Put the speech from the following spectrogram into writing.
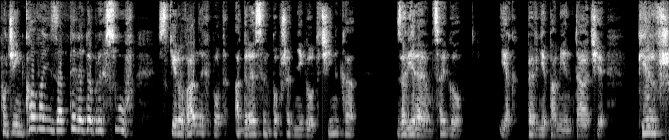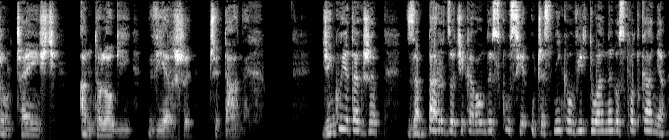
podziękowań za tyle dobrych słów skierowanych pod adresem poprzedniego odcinka, zawierającego jak pewnie pamiętacie, pierwszą część antologii wierszy czytanych. Dziękuję także za bardzo ciekawą dyskusję uczestnikom wirtualnego spotkania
